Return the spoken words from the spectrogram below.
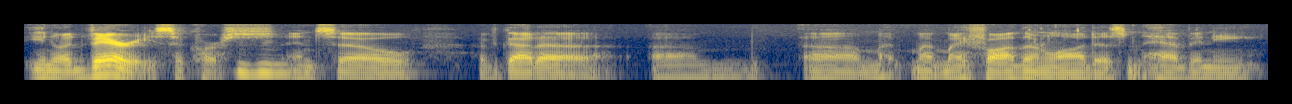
you know, it varies, of course, Mm-hmm. and so I've got a um, uh, my, my my father in law doesn't have any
